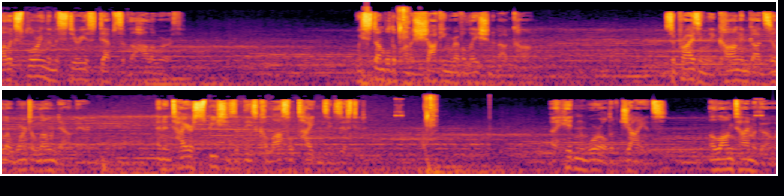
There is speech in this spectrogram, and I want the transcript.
While exploring the mysterious depths of the Hollow Earth, we stumbled upon a shocking revelation about Kong. Surprisingly, Kong and Godzilla weren't alone down there. An entire species of these colossal titans existed. Hidden world of giants. A long time ago,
